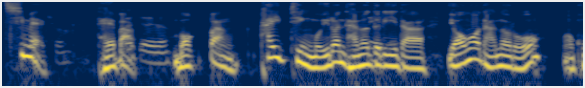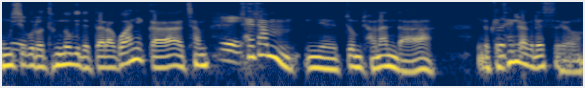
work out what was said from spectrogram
치맥, 그렇죠. 대박, 맞아요. 먹방, 파이팅 뭐 이런 단어들이 다 영어 단어로 어, 공식으로 네, 네. 등록이 됐다라고 하니까 참 네. 새삼 예, 좀 변한다 이렇게 그렇죠. 생각을 했어요.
